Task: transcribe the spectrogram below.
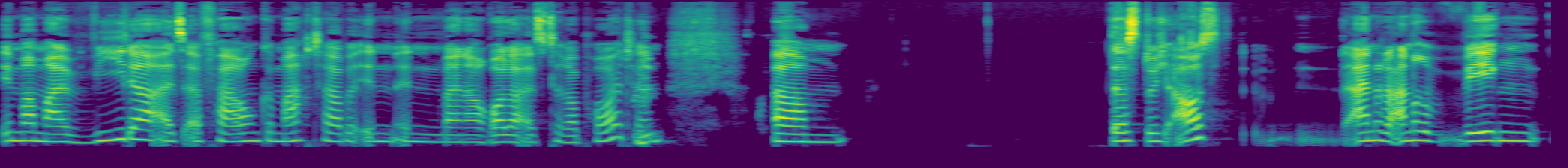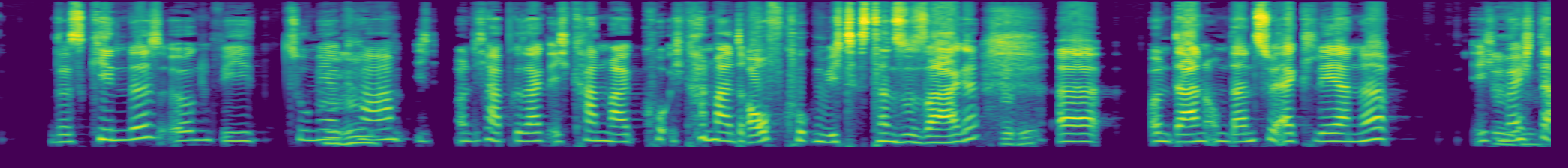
immer mal wieder als Erfahrung gemacht habe in, in meiner Rolle als Therapeutin, mhm. ähm, dass durchaus ein oder andere wegen des Kindes irgendwie zu mir mhm. kam ich, und ich habe gesagt, ich kann mal ich kann mal drauf gucken, wie ich das dann so sage mhm. äh, und dann um dann zu erklären, ne, ich mhm. möchte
